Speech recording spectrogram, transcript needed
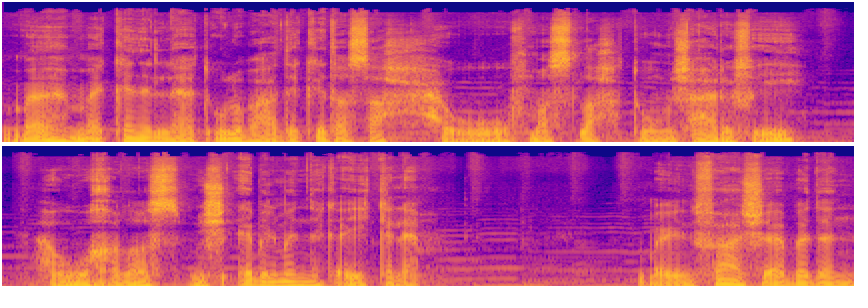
مهما كان اللي هتقوله بعد كده صح وفي مصلحته ومش عارف إيه هو خلاص مش قابل منك أي كلام. ما ينفعش أبدا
